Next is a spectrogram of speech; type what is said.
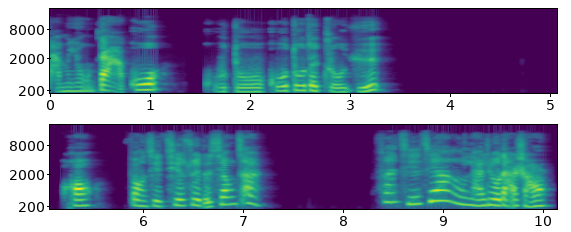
他们用大锅咕嘟咕嘟的煮鱼。好，放些切碎的香菜，番茄酱来六大勺。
